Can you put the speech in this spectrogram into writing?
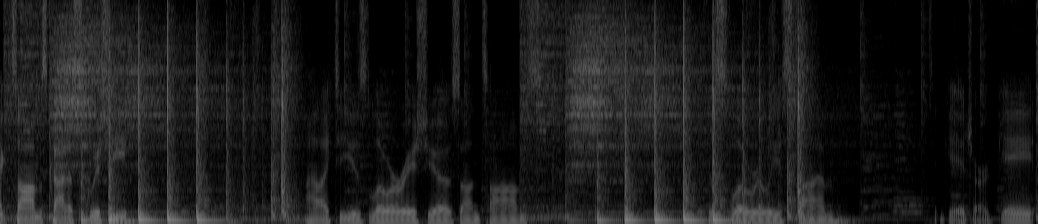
Like toms kind of squishy. I like to use lower ratios on toms with a slow release time. Let's engage our gate.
